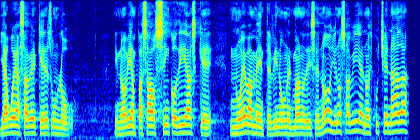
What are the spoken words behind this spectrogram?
ya voy a saber que eres un lobo. Y no habían pasado cinco días que nuevamente vino un hermano y dice, no, yo no sabía, no escuché nada,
